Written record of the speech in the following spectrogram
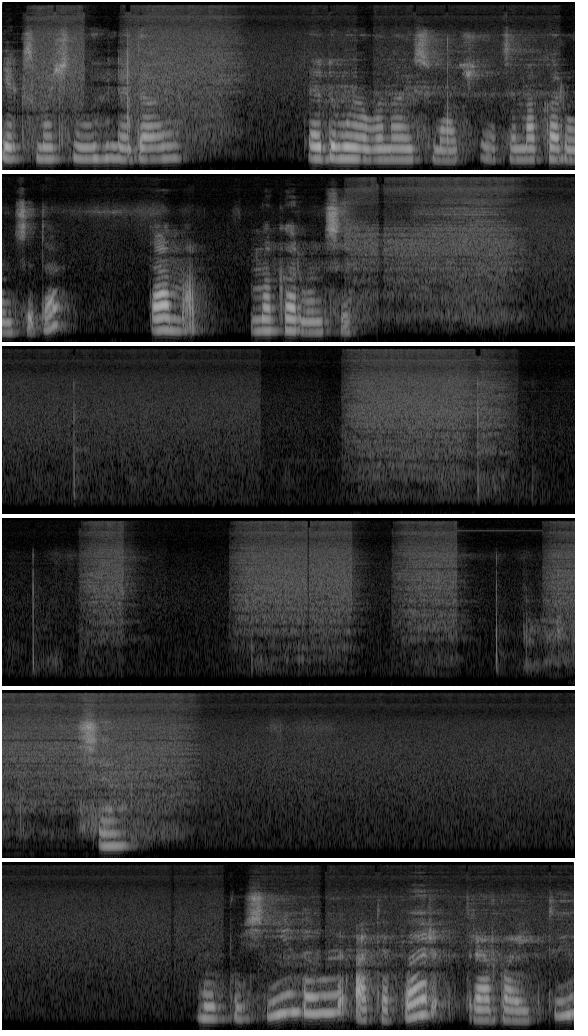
Як смачно виглядає. Та я думаю, воно і смачне. Це макарунці, так? Та ма- макарунці. Все. Ми поснідали, а тепер треба йти.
